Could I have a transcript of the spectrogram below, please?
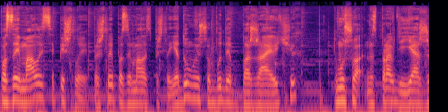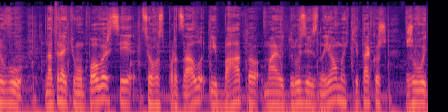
позаймалися, пішли. Прийшли, позаймалися, пішли. Я думаю, що буде бажаючих, тому що насправді я живу на третьому поверсі цього спортзалу і багато маю друзів, знайомих, які також живуть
